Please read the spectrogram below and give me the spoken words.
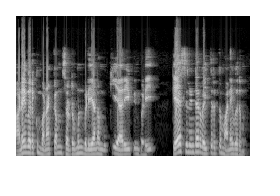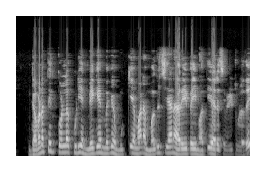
அனைவருக்கும் வணக்கம். சற்று முன் வெளியான முக்கிய அறிவிப்பின்படி கேஸ் சிலிண்டர் வைத்திருக்கும் அனைவரும் கவனத்தில் கொள்ளக்கூடிய மிக மிக முக்கியமான மகிழ்ச்சியான அறிவிப்பை மத்திய அரசு வெளியிட்டுள்ளது.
